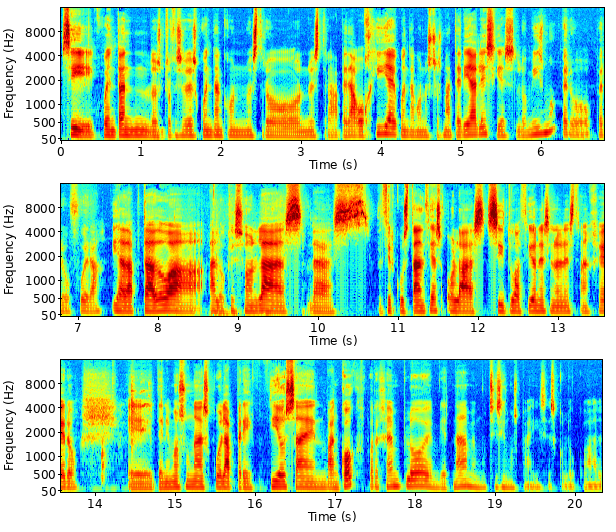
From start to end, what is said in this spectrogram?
Sí, cuentan, los profesores cuentan con nuestro, nuestra pedagogía y cuentan con nuestros materiales y es lo mismo, pero, pero fuera y adaptado a, a lo que son las, las circunstancias o las situaciones en el extranjero. Eh, tenemos una escuela preciosa en Bangkok, por ejemplo, en Vietnam, en muchísimos países, con lo cual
